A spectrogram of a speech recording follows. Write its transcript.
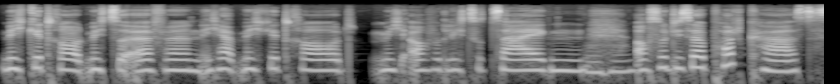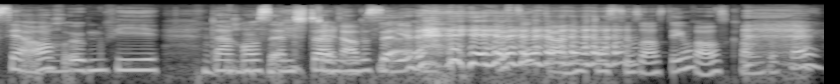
mich getraut, mich zu öffnen, ich habe mich getraut, mich auch wirklich zu zeigen. Mhm. Auch so dieser Podcast ist ja auch mhm. irgendwie daraus entstanden. Therapie. Das ja, ich gar nicht, dass das aus dem rauskommt, okay.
